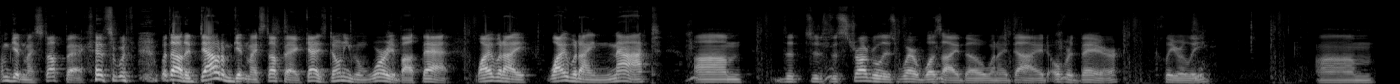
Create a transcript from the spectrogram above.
I'm getting my stuff back. That's with, without a doubt I'm getting my stuff back. Guys, don't even worry about that. Why would I, why would I not? Um, the, the struggle is where was I, though, when I died? Over there, clearly. Um,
